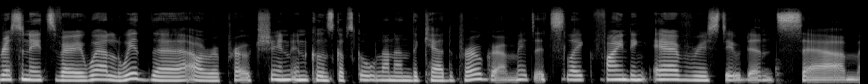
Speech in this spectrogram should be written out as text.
resonates very well with uh, our approach in in Kunskapsskolan and the KED program. It, it's like finding every student's um,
